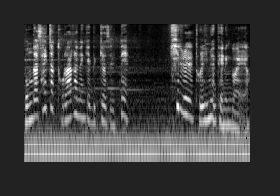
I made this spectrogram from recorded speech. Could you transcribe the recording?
뭔가 살짝 돌아가는 게 느껴질 때 키를 돌리면 되는 거예요.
